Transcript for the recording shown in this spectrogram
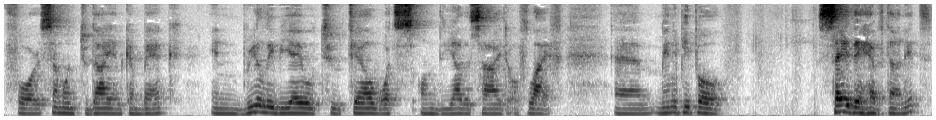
for someone to die and come back and really be able to tell what's on the other side of life. Um, many people say they have done it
